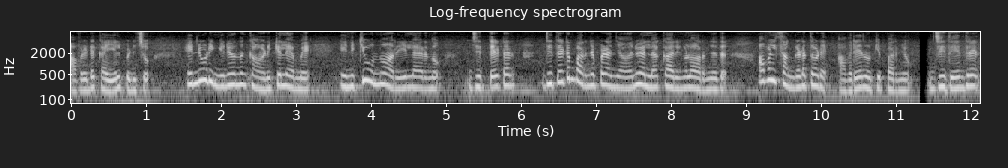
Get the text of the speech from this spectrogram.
അവരുടെ കയ്യിൽ പിടിച്ചു. എന്നോട് ഇങ്ങനെയൊന്നും കാണിക്കല്ലേ അമ്മേ? എനിക്കും ഒന്നും അറിയില്ലായിരുന്നു. ജിത്തേട്ടൻ ജിത്തേട്ടൻ പറഞ്ഞപ്പോഴാണ് ഞാനും എല്ലാ കാര്യങ്ങളും അറിഞ്ഞത്. അവൾ സങ്കടത്തോടെ അവരെ നോക്കി പറഞ്ഞു ജിതേന്ദ്രൻ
